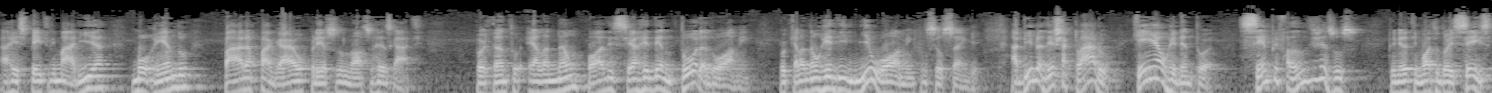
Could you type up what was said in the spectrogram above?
a respeito de Maria morrendo para pagar o preço do nosso resgate. Portanto, ela não pode ser a redentora do homem, porque ela não redimiu o homem com seu sangue. A Bíblia deixa claro quem é o redentor, sempre falando de Jesus. 1 Timóteo 2,6,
